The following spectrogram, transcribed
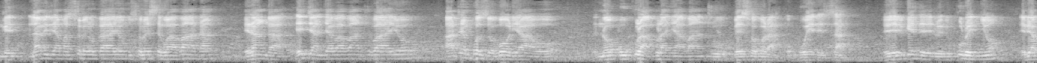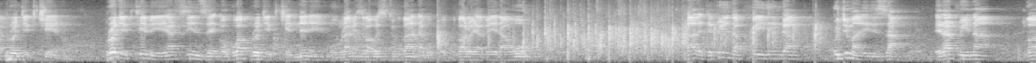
ngelabirira amasomero gaayo omusomesebwa abaana era nga ejjanjaba abantu baayo ate mpozi oba oli awo n'okukulaakulanya abantu besobola okuweereza. Ebyo ebigendererwa ebikulu ennyo ebya purojekiti eno purojekiti eno yeyasinze okuba purojekiti ennene mu bulabizi bwa west buganda okuva lwe yabeerawo. Kale tetuyinza kufeiringa kugimaliriza era tulina nga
